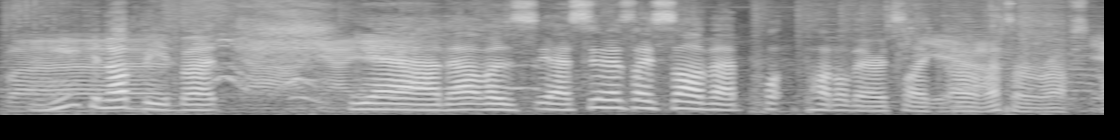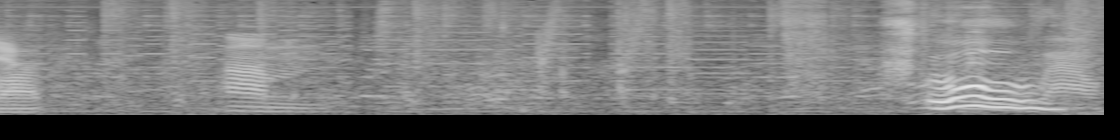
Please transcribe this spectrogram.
but He can up B, but Nah, yeah, yeah, yeah, that was yeah. As soon as I saw that pl- puddle there, it's like, Yeah. oh, that's a rough Yeah. spot. Um. Ooh, Wow.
